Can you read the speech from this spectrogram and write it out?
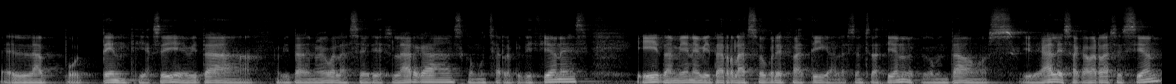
la potencia, ¿sí? Evita, evita de nuevo las series largas, con muchas repeticiones y también evitar la sobrefatiga, la sensación, lo que comentábamos, ideal es acabar la sesión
